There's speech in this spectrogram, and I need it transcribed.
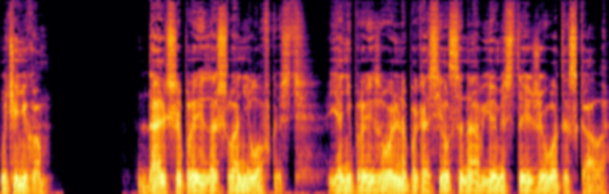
учеником?» Дальше произошла неловкость. Я непроизвольно покосился на объемистый живот искала,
